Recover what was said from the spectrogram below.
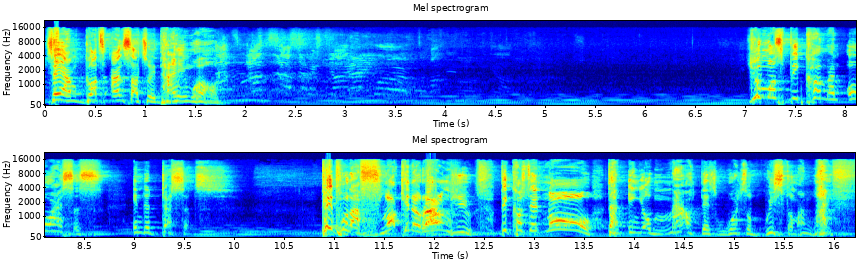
Say, I'm God's answer to a dying world. You must become an oasis in the desert. People are flocking around you because they know that in your mouth there's words of wisdom and life.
